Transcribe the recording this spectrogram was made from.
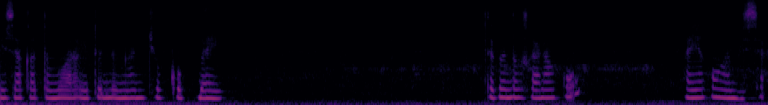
bisa ketemu orang itu dengan cukup baik. Tapi untuk sekarang aku kayaknya aku nggak bisa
